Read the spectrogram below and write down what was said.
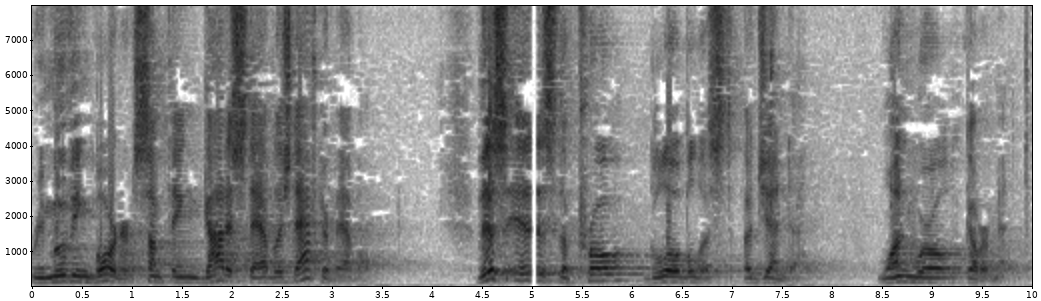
removing borders, something God established after Babel. This is the pro globalist agenda one world government.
